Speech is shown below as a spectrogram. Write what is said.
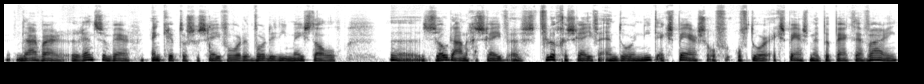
daar waar ransomware encryptors geschreven worden, worden die meestal uh, zodanig geschreven, vlug geschreven en door niet-experts of, of door experts met beperkte ervaring,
